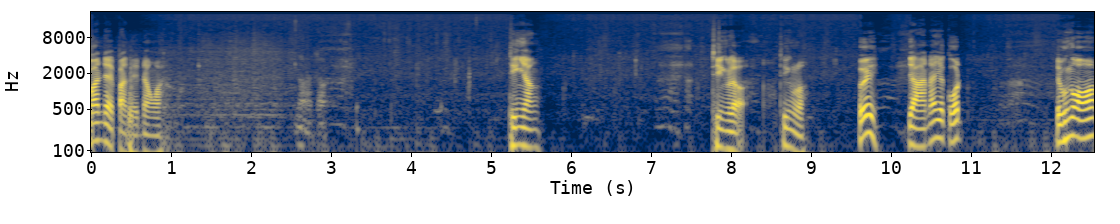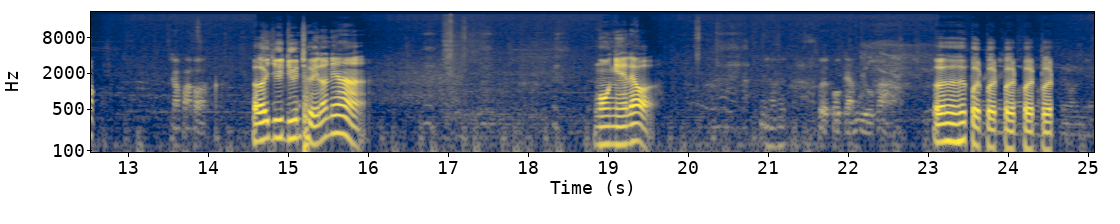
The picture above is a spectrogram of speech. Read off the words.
บ้านใหญ่ปั่นเสร็จยังวะน่าจะทิ้งยัง ทิ้งเหรอทิ้งเหรอ เฮ้ย อย่านะอย่ากด อย่าเพิ่งออกกล้าฟ้าก่อนเออยืนยืนเฉยแล้วเนี่ย งองแงแล้วนี่เราเปิดโปรแกรมอยู่เปล่าเออ เปิดเปิดเปิดเปิดเปิดในนอนเนี่ย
